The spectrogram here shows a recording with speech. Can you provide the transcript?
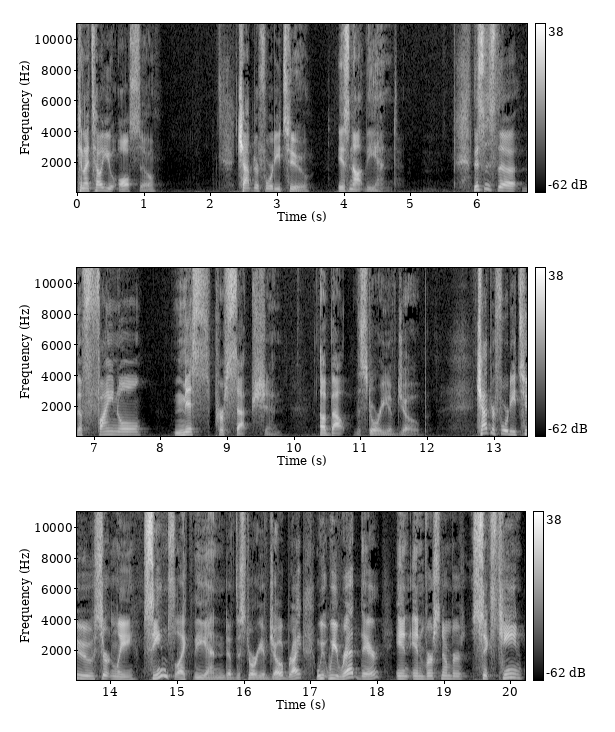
Can I tell you also chapter 42 is not the end. This is the, the final misperception about the story of Job. Chapter 42 certainly seems like the end of the story of Job, right? We, we read there in, in verse number 16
